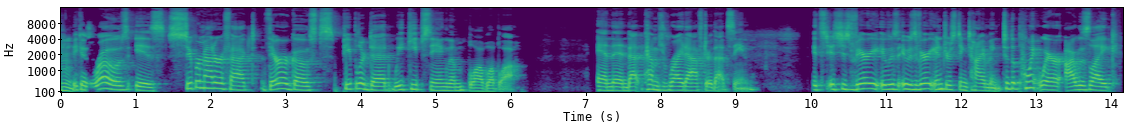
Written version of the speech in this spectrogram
Hmm. Because Rose is super matter of fact. There are ghosts. People are dead. We keep seeing them. Blah blah blah. And then that comes right after that scene. It's it's just very it was it was very interesting timing to the point where I was like,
